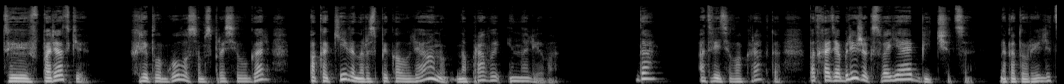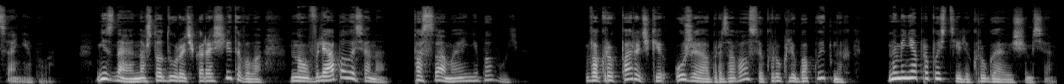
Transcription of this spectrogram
«Ты в порядке?» — хриплым голосом спросил Галь, пока Кевин распекал Лиану направо и налево. «Да», — ответила кратко, подходя ближе к своей обидчице, на которой лица не было. Не знаю, на что дурочка рассчитывала, но вляпалась она по самое не. Вокруг парочки уже образовался круг любопытных, но меня пропустили к ругающимся.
